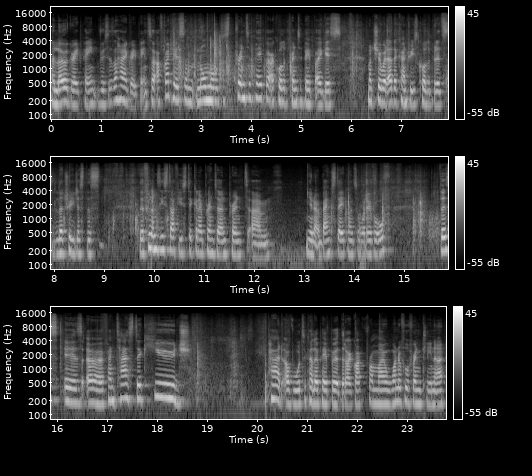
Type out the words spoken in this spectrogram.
a lower grade paint versus a higher grade paint. So I've got here some normal just printer paper. I call it printer paper, I guess. I'm not sure what other countries call it, but it's literally just this, the flimsy stuff you stick in a printer and print, um, you know, bank statements or whatever off. This is a fantastic, huge pad of watercolor paper that I got from my wonderful friend Cleaner.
